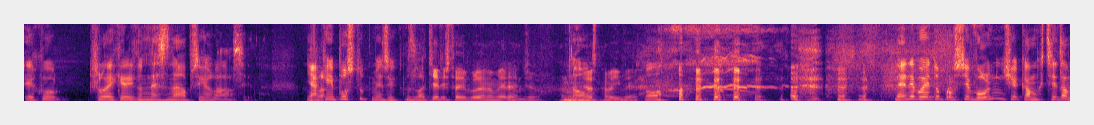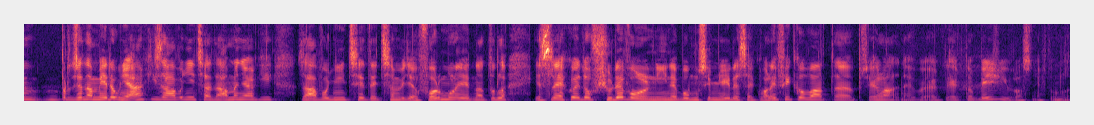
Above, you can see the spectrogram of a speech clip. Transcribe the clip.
jako člověk, který to nezná, přihlásit? Nějaký postup mi řekl. Zlatě, když tady byl jenom jeden, že jo? No. Měl na výběr. No. ne, nebo je to prostě volný, že kam chci tam, protože tam jedou nějaký závodníci a dáme nějaký závodníci, teď jsem viděl Formule 1, tohle, jestli jako je to všude volný, nebo musím někde se kvalifikovat, eh, přihlásit, nebo jak, jak, to běží vlastně v tomhle.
